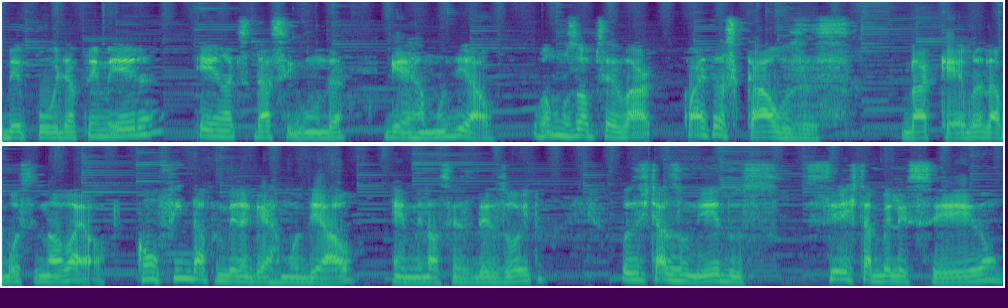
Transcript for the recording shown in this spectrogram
depois da Primeira e antes da Segunda Guerra Mundial. Vamos observar quais as causas da quebra da Bolsa de Nova York. Com o fim da Primeira Guerra Mundial, em 1918, os Estados Unidos se estabeleceram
